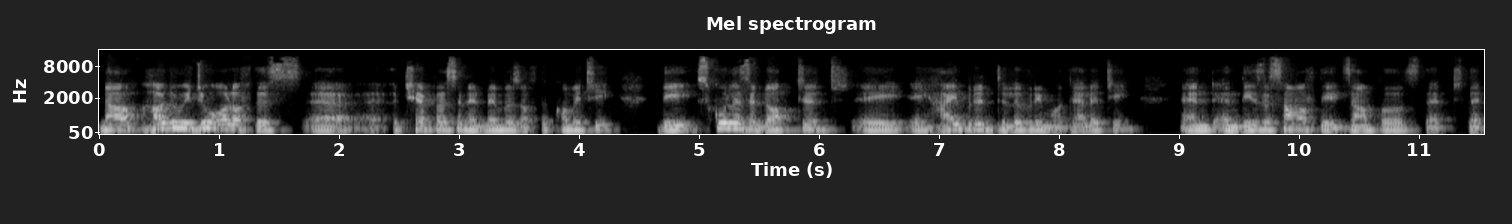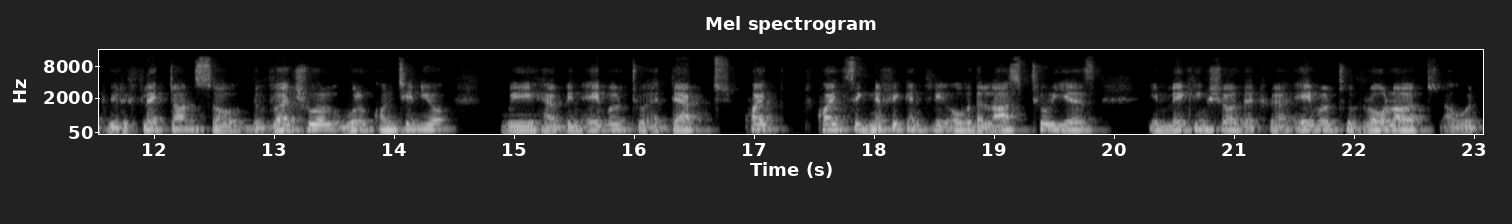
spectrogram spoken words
Now, how do we do all of this, uh, chairperson and members of the committee? The school has adopted a, a hybrid delivery modality. And, and these are some of the examples that, that we reflect on. So the virtual will continue. We have been able to adapt quite, quite significantly over the last two years in making sure that we are able to roll out our,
